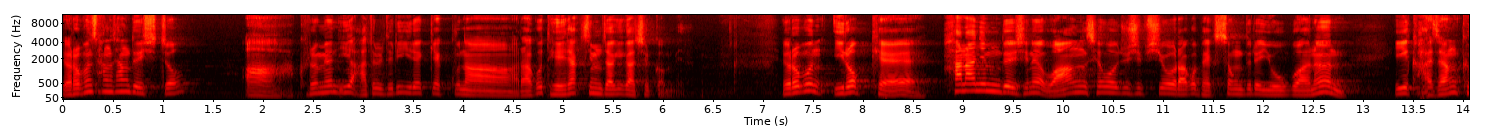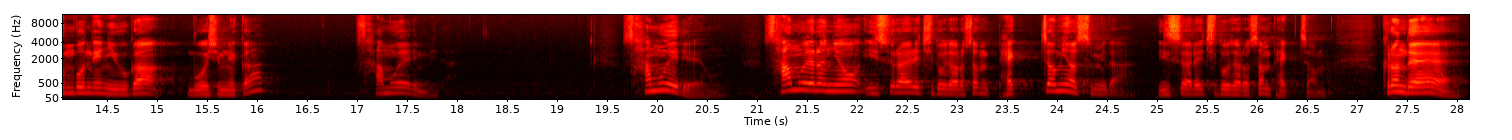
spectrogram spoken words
여러분 상상되시죠? 아, 그러면 이 아들들이 이랬겠구나라고 대략 짐작이 가실 겁니다. 여러분, 이렇게 하나님 대신에 왕 세워 주십시오라고 백성들의 요구하는 이 가장 근본된 이유가 무엇입니까? 사무엘입니다. 사무엘이에요. 사무엘은요 이스라엘의 지도자로선 100점이었습니다. 이스라엘의 지도자로선 100점. 그런데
